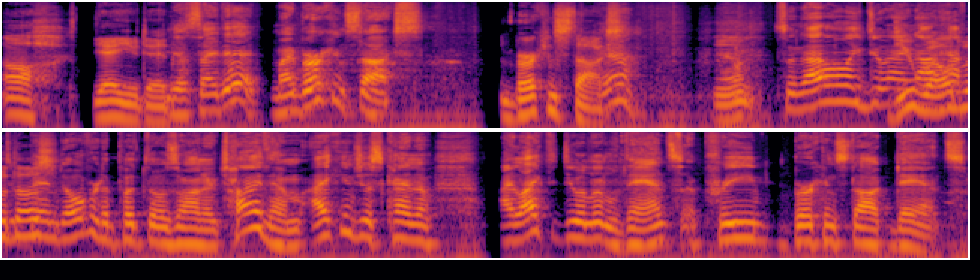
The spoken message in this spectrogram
Oh, yeah, you did. Yes, I did. My Birkenstocks. Birkenstocks. Yeah. yeah. So not only do I Do you not weld have with to those? bend over to put those on or tie them, I can just kind of. I like to do a little dance, a pre Birkenstock dance,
